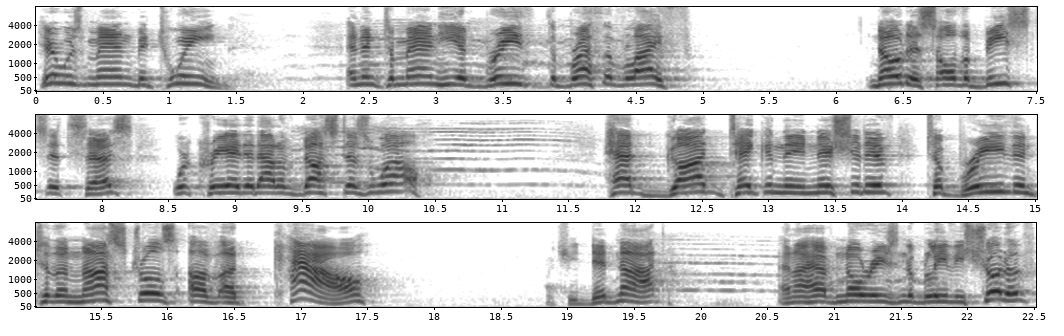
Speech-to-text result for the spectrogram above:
here was man between. And into man he had breathed the breath of life. Notice all the beasts, it says, were created out of dust as well. Had God taken the initiative to breathe into the nostrils of a cow, which he did not, and I have no reason to believe he should have,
